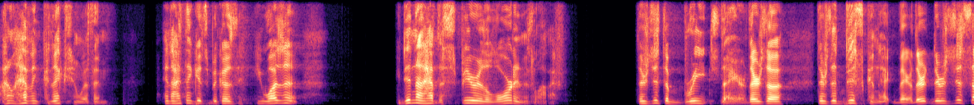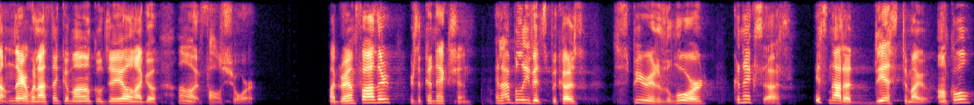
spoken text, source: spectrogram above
I don't have any connection with him. And I think it's because he wasn't, he did not have the Spirit of the Lord in his life. There's just a breach there. There's a, there's a disconnect there. there. There's just something there when I think of my Uncle JL and I go, oh, it falls short my grandfather, there's a connection. And I believe it's because the Spirit of the Lord connects us. It's not a diss to my uncle,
